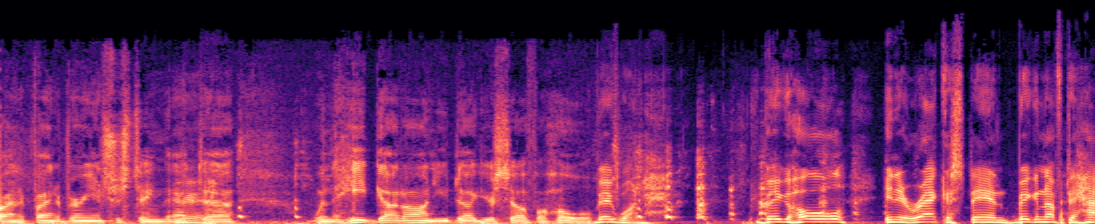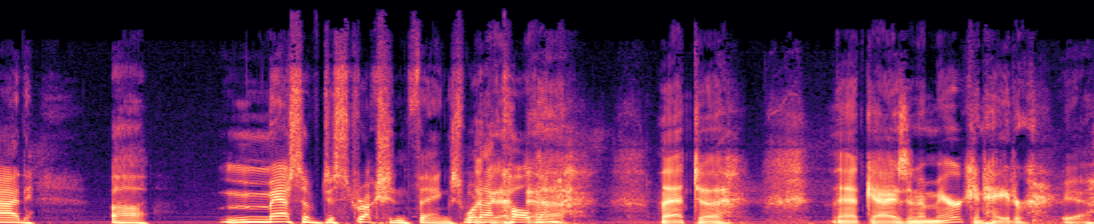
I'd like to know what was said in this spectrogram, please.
I find it very interesting that Yeah. uh, when the heat got on, you dug yourself a hole. Big one. big hole in Iraqistan, big enough to hide uh, massive destruction things. What do I That, call them? uh, that uh, that guy's an American hater. Yeah.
